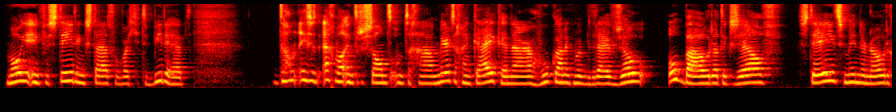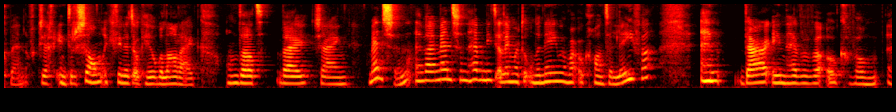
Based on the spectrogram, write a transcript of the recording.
mooie investering staat voor wat je te bieden hebt, dan is het echt wel interessant om te gaan, meer te gaan kijken naar hoe kan ik mijn bedrijf zo opbouwen dat ik zelf steeds minder nodig ben. Of ik zeg interessant, ik vind het ook heel belangrijk, omdat wij zijn mensen. En wij mensen hebben niet alleen maar te ondernemen, maar ook gewoon te leven. En daarin hebben we ook gewoon uh,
